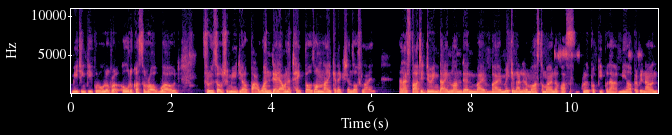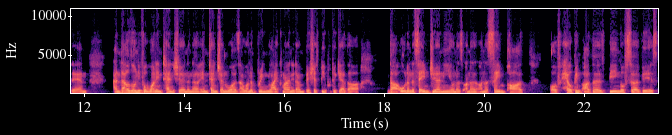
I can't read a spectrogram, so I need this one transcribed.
meeting people all over all across the world through social media. But one day I want to take those online connections offline, and I started doing that in London by by making that little mastermind of us group of people that meet up every now and then. And that was only for one intention, and the intention was I want to bring like-minded, ambitious people together that are all on the same journey, on a, on a, on a same path of helping others, being of service,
